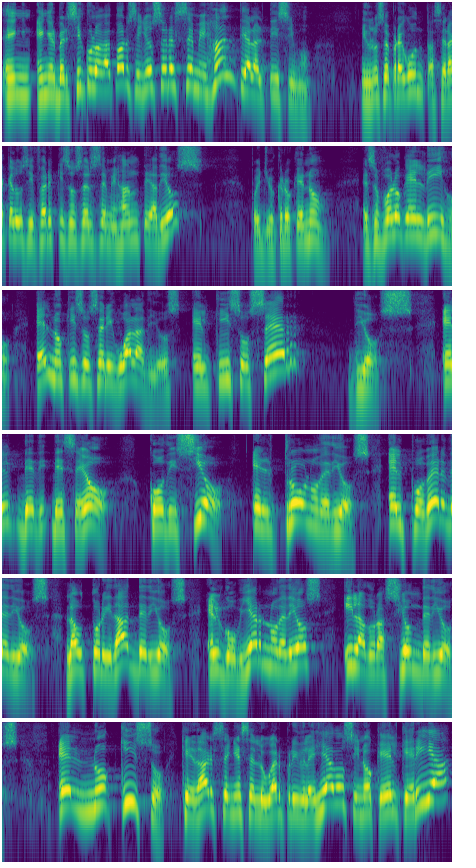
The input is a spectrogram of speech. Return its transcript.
en, en el versículo 14, yo seré semejante al Altísimo. Y uno se pregunta, ¿será que Lucifer quiso ser semejante a Dios? Pues yo creo que no. Eso fue lo que él dijo. Él no quiso ser igual a Dios, él quiso ser Dios. Él deseó, codició el trono de Dios, el poder de Dios, la autoridad de Dios, el gobierno de Dios y la adoración de Dios. Él no quiso quedarse en ese lugar privilegiado, sino que él quería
